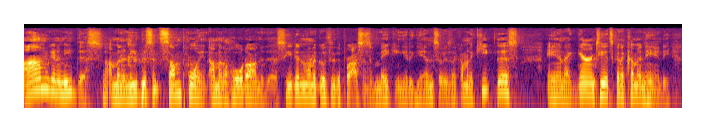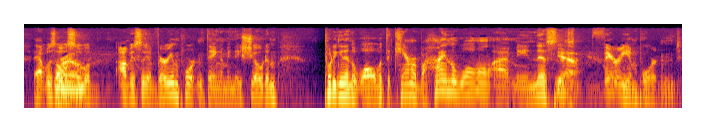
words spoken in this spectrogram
I'm going to need this. I'm going to need this at some point. I'm going to hold on to this. He didn't want to go through the process of making it again, so he's like, I'm going to keep this, and I guarantee it's going to come in handy. That was also a, obviously a very important thing. I mean, they showed him putting it in the wall with the camera behind the wall. I mean, this Yeah. is very important.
